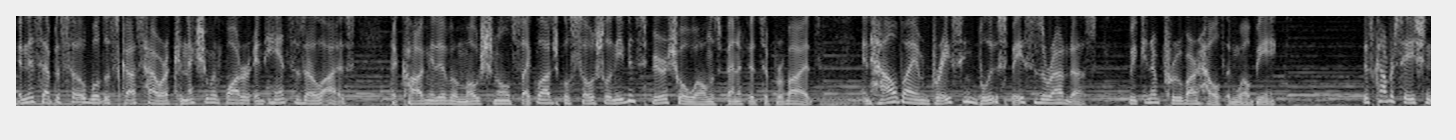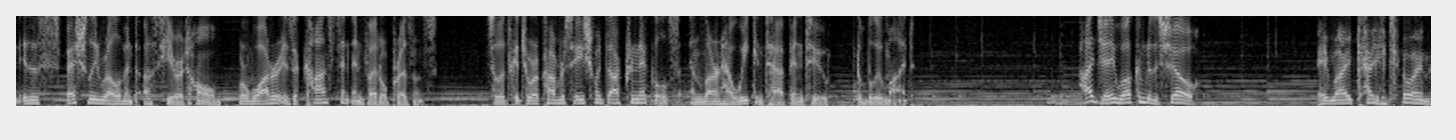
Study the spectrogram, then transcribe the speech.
In this episode, we'll discuss how our connection with water enhances our lives, the cognitive, emotional, psychological, social, and even spiritual wellness benefits it provides, and how by embracing blue spaces around us, we can improve our health and well being. This conversation is especially relevant to us here at home, where water is a constant and vital presence. So let's get to our conversation with Dr. Nichols and learn how we can tap into the blue mind. Hi, Jay. Welcome to the show. Hey, Mike. How you doing?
